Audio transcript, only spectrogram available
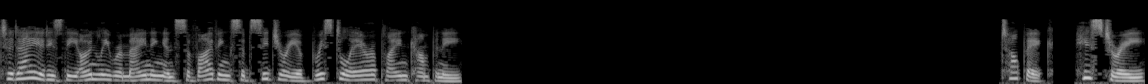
Today it is the only remaining and surviving subsidiary of Bristol Aeroplane Company. History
